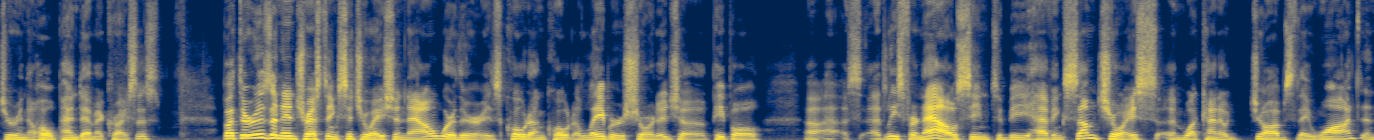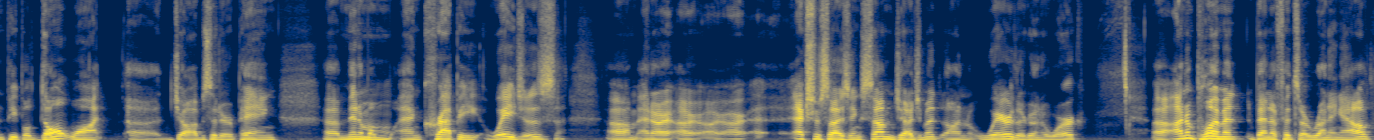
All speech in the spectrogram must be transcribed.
during the whole pandemic crisis. But there is an interesting situation now where there is, quote unquote, a labor shortage. Uh, people, uh, at least for now, seem to be having some choice in what kind of jobs they want, and people don't want uh, jobs that are paying uh, minimum and crappy wages um, and are, are, are exercising some judgment on where they're going to work. Uh, unemployment benefits are running out.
